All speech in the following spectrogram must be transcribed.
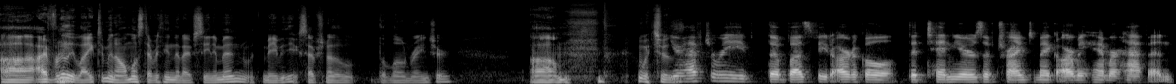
Uh, I've really liked him in almost everything that I've seen him in, with maybe the exception of the, the Lone Ranger, um, which was You have to read the BuzzFeed article, "The Ten Years of Trying to Make Armie Hammer Happen."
